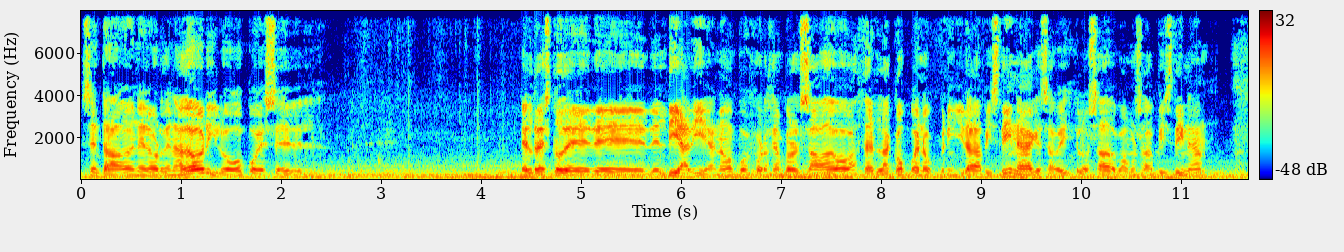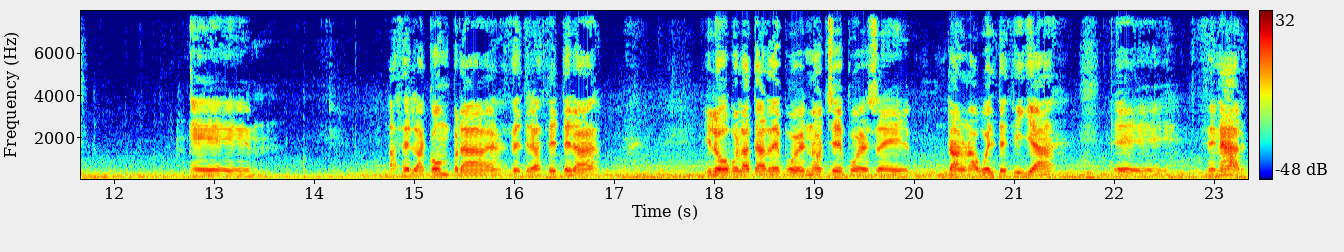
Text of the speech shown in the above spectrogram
sentado en el ordenador y luego pues el el resto del día a día, ¿no? Pues por ejemplo el sábado hacer la bueno, ir a la piscina, que sabéis que los sábados vamos a la piscina, eh, hacer la compra, etcétera, etcétera. Y luego por la tarde, pues noche, pues eh, dar una vueltecilla, eh, cenar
